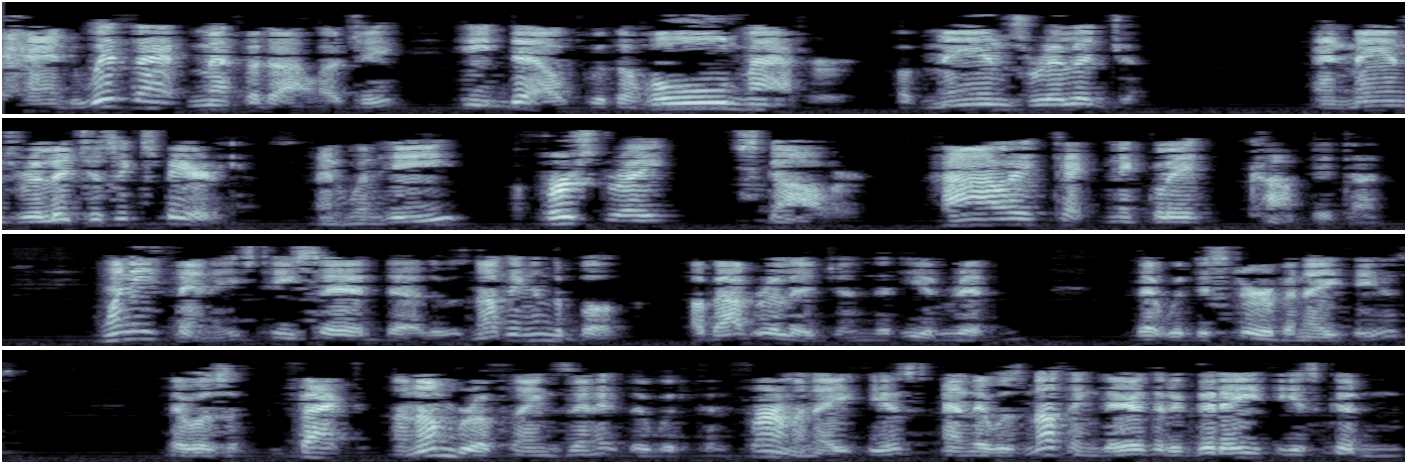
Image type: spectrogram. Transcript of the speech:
And with that methodology, he dealt with the whole matter of man's religion and man's religious experience. And when he, a first-rate scholar, highly technically competent, when he finished, he said uh, there was nothing in the book about religion that he had written that would disturb an atheist. There was, in fact, a number of things in it that would confirm an atheist, and there was nothing there that a good atheist couldn't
